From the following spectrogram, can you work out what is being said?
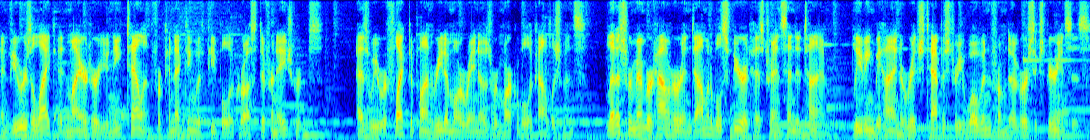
and viewers alike admired her unique talent for connecting with people across different age groups. As we reflect upon Rita Moreno's remarkable accomplishments, let us remember how her indomitable spirit has transcended time, leaving behind a rich tapestry woven from diverse experiences.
